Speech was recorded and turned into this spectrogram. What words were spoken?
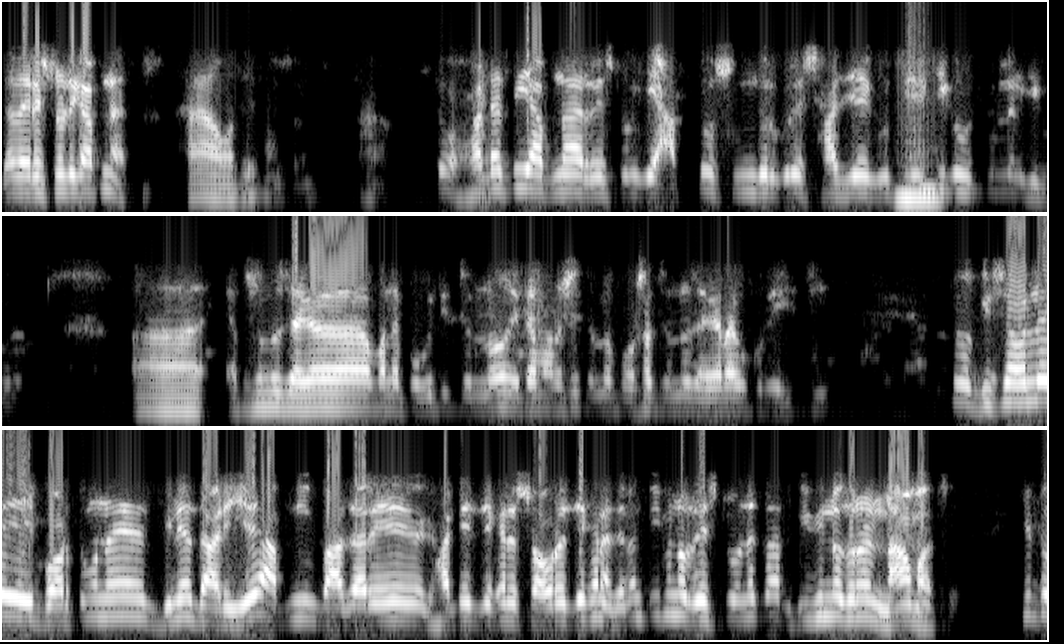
দাদা রেস্টুরেন্ট কি আপনার? হ্যাঁ আমাদের। তো হঠাৎই আপনার রেস্টুরেন্টকে এত সুন্দর করে সাজিয়ে গুছিয়ে কি করে তুললেন কি করে? এত সুন্দর জায়গা মানে প্রকৃতির জন্য এটা মানুষের জন্য বসার জন্য জায়গাটা করে রেখেছি তো বিষয় হলে এই বর্তমানে দিনে দাঁড়িয়ে আপনি বাজারে ঘাটে যেখানে শহরে যেখানে যাবেন বিভিন্ন রেস্টুরেন্টে তার বিভিন্ন ধরনের নাম আছে। কিন্তু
